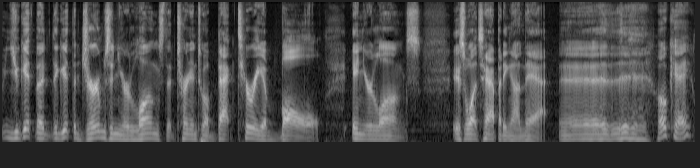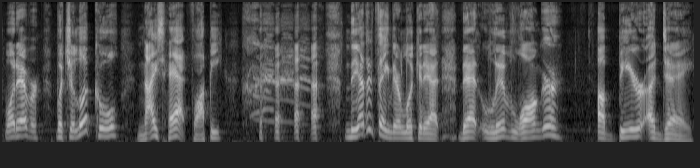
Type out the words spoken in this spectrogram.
you get the you get the germs in your lungs that turn into a bacteria ball in your lungs. Is what's happening on that. Uh, okay, whatever. But you look cool. Nice hat, Floppy. the other thing they're looking at that live longer, a beer a day.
